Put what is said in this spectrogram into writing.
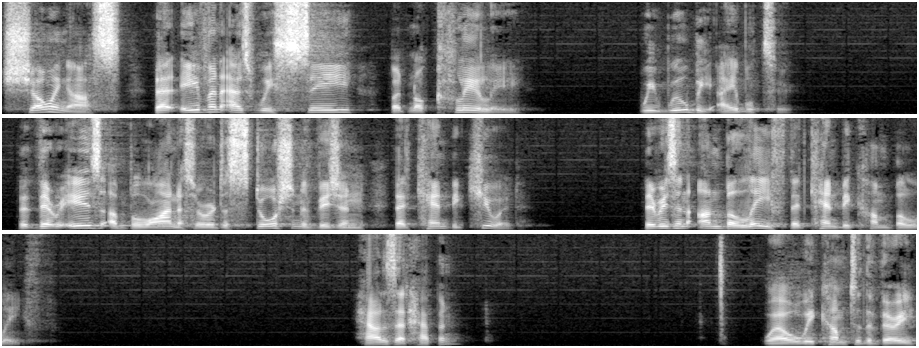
showing us that even as we see but not clearly, we will be able to. That there is a blindness or a distortion of vision that can be cured. There is an unbelief that can become belief. How does that happen? Well, we come to the very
